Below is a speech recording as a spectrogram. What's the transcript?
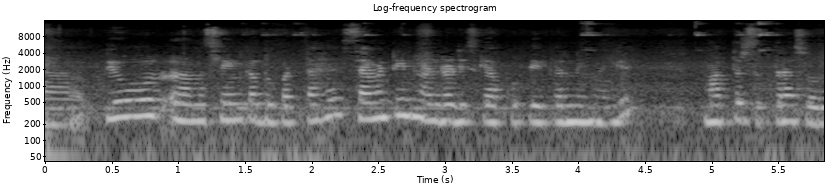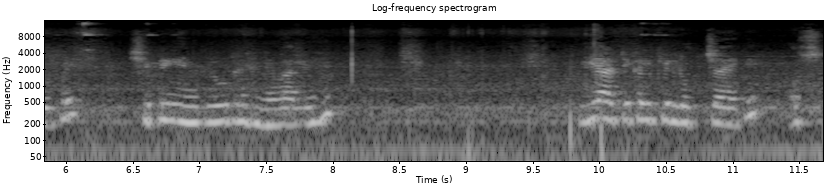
प्योर मसलिन का दुपट्टा है। सेवनटीन हंड्रेड इसके आपको पे करने होंगे। मात्र सत्रह सौ रुपये शिपिंग इंक्लूड रहने वाली है। ये आर्टिकल की लुक जाएगी। उस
